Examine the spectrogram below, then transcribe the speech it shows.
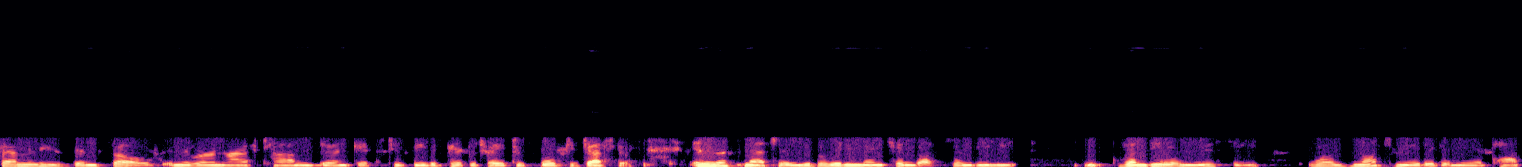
families themselves in their own lifetime don't get to see the perpetrators brought to justice. In this matter, you've already mentioned that Zandile Musi was not murdered in the attack,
